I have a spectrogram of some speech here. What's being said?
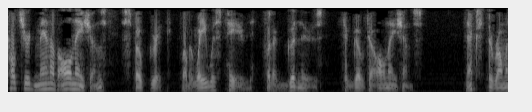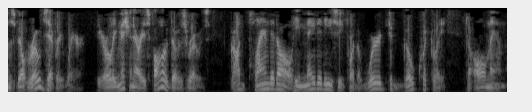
cultured men of all nations spoke Greek, while the way was paved for the good news to go to all nations. Next, the Romans built roads everywhere. The early missionaries followed those roads. God planned it all. He made it easy for the word to go quickly to all men.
